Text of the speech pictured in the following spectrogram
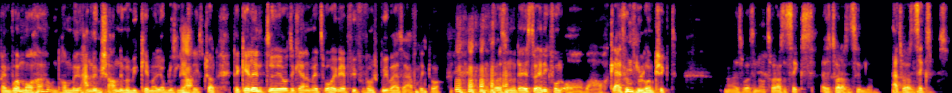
beim Warmmachen und haben, haben mit dem Schauen nicht mehr mitgekommen. Ich habe bloß links, Ja. rechts geschaut. Der Gallant äh, hat sich gleich einmal zwei halbe Pfiffer vom Spiel, weil er so aufgeregt war. Das weiß ich noch, der ist da reingefahren. Oh, wow, gleich 5-0 heimgeschickt. Ja, das weiß ich noch, 2006, also 2007 dann. Nein, 2006 war's.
